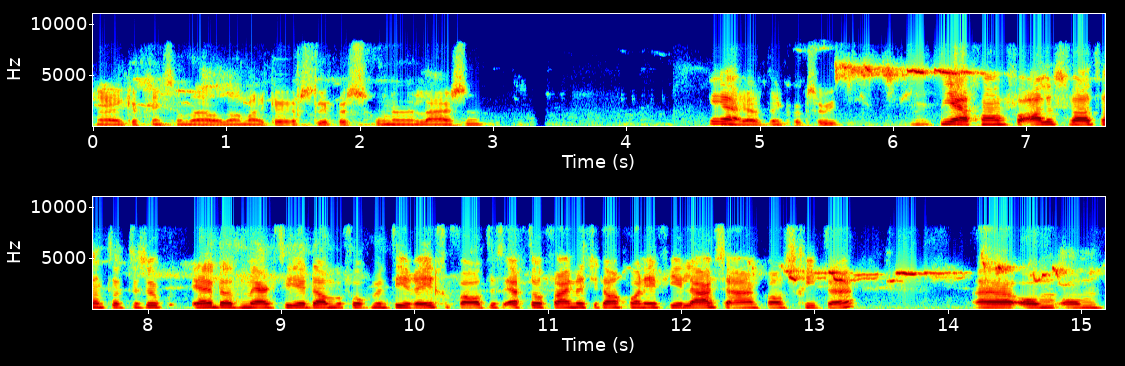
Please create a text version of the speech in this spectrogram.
Nee, ik heb geen sandalen dan, maar ik heb slippers, schoenen en laarzen. Ja. Hebt denk ik ook zoiets. Ja, gewoon voor alles wat. Want dat is ook, ja, dat merkte je dan bijvoorbeeld met die regenval. Het is echt wel fijn dat je dan gewoon even je laarzen aan kan schieten. eh, om, om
